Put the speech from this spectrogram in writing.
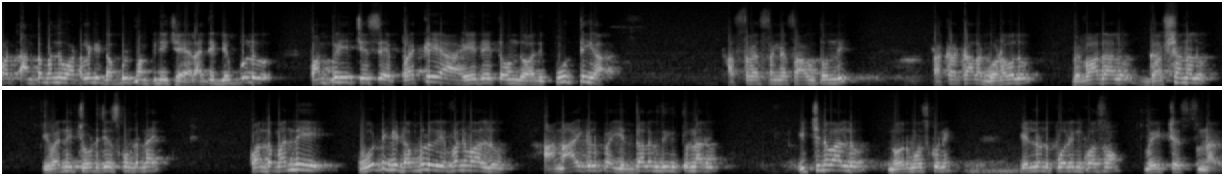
ఓట్ అంతమంది ఓట్లకి డబ్బులు పంపిణీ చేయాలి. అయితే డబ్బులు పంపిణీ చేసే ప్రక్రియ ఏదైతే ఉందో అది పూర్తిగా అస్తవ్యస్తంగా సాగుతుంది. రకరకాల గొడవలు వివాదాలు ఘర్షణలు ఇవన్నీ చోటు చేసుకుంటున్నాయి. కొంతమంది ఓటుకి డబ్బులు ఇవ్వని వాళ్ళు ఆ నాయకులపై యుద్ధాలకు దిగుతున్నారు. ఇచ్చిన వాళ్ళు నోరు మూసుకుని ఎల్లుండి పోలింగ్ కోసం వెయిట్ చేస్తున్నారు.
